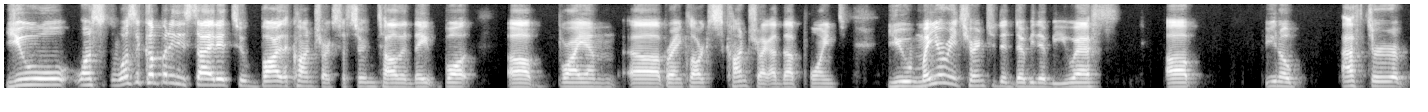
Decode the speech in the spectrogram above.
You once once the company decided to buy the contracts of certain talent, they bought uh, Brian uh, Brian Clark's contract at that point. You made your return to the WWF. Uh, you know, after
